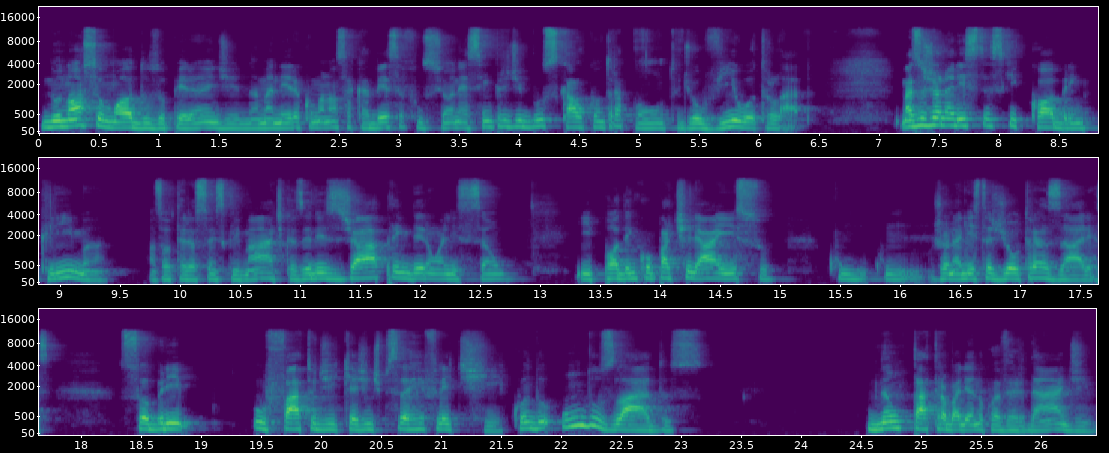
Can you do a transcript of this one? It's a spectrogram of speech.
no nosso modus operandi, na maneira como a nossa cabeça funciona, é sempre de buscar o contraponto, de ouvir o outro lado. Mas os jornalistas que cobrem clima, as alterações climáticas, eles já aprenderam a lição e podem compartilhar isso com, com jornalistas de outras áreas, sobre o fato de que a gente precisa refletir. Quando um dos lados não está trabalhando com a verdade,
